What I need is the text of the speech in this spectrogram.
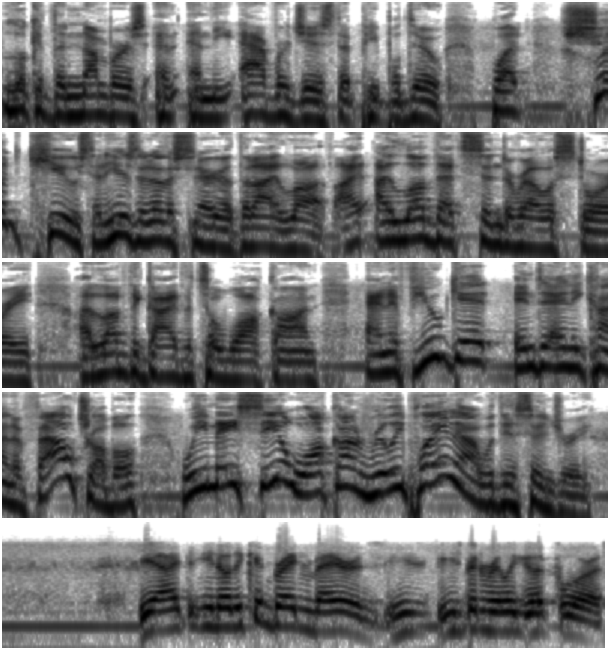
look at the numbers and, and the averages that people do. But should Cuse, and here's another scenario that I love. I, I love that Cinderella story. I love the guy that's a walk on. And if you get into any kind of foul trouble, we may see a walk on really play now with this injury. Yeah, you know the kid Braedon Bayer he's he's been really good for us.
